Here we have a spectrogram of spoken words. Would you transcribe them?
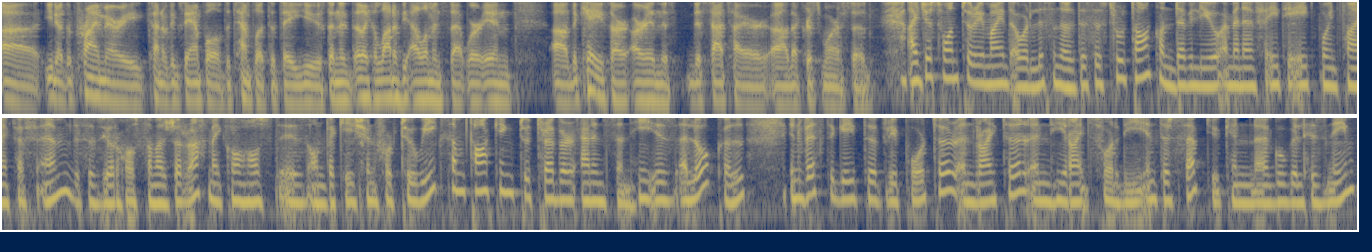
uh, you know the primary kind of example of the template that they used, and uh, like a lot of the elements that were in uh, the case are, are in this this satire uh, that Chris Morris did. I just want to remind our listeners this is True Talk on WMNF 88.5 FM. This is your host, Samar Jarrah. My co host is on vacation for two weeks. I'm talking to Trevor Aaronson. He is a local investigative reporter and writer, and he writes for The Intercept. You can uh, Google his name.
